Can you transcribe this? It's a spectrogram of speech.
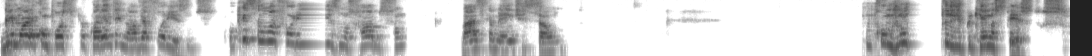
O Grimório é composto por 49 aforismos. O que são aforismos, Robson? Basicamente são um conjunto de pequenos textos,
